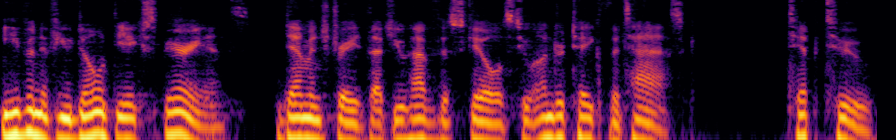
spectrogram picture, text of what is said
Even if you don't the experience, demonstrate that you have the skills to undertake the task. Tip 2.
